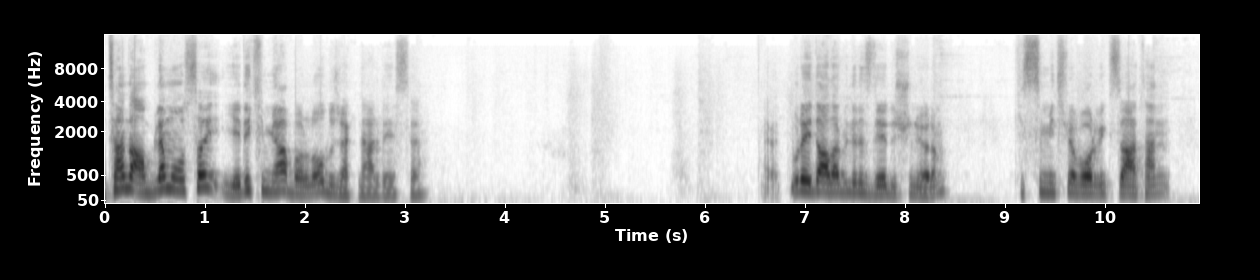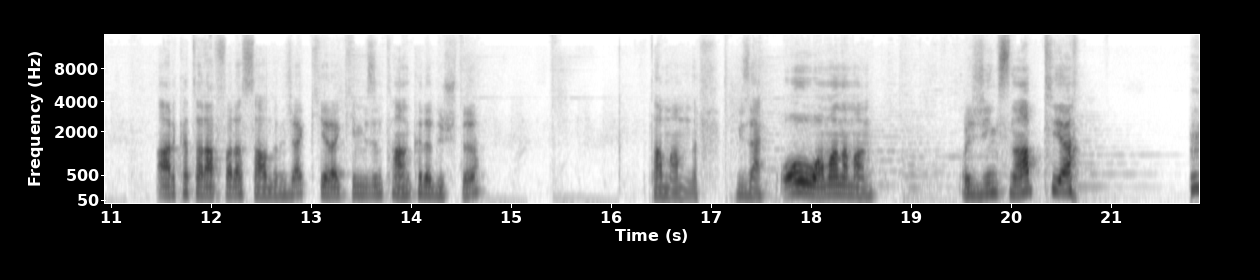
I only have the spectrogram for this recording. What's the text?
bir tane de amblem olsa 7 kimya baronu olacak neredeyse. Evet burayı da alabiliriz diye düşünüyorum. Ki Simic ve Warwick zaten arka taraflara saldıracak. Ki rakibimizin tankı da düştü. Tamamdır. Güzel. Oo aman aman. O Jinx ne yaptı ya?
